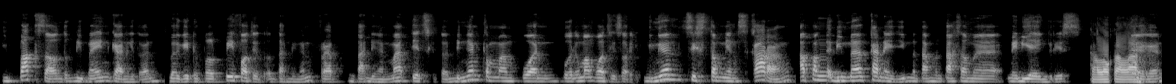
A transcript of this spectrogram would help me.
dipaksa untuk dimainkan gitu kan sebagai double pivot itu entah dengan Fred, entah dengan Matic gitu. Dengan kemampuan bukan kemampuan sih, sorry. Dengan sistem yang sekarang apa nggak dimakan ya Ji mentah-mentah sama media Inggris? Kalau kalah. Ya, kan?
